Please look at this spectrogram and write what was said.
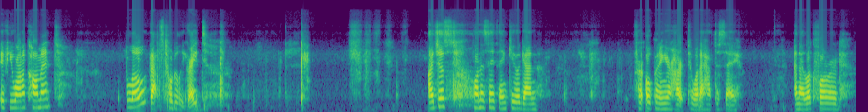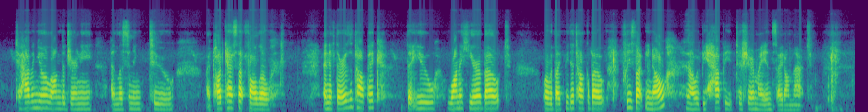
if you want to comment below, that's totally great. I just want to say thank you again for opening your heart to what I have to say. And I look forward to having you along the journey and listening to my podcasts that follow. And if there is a topic that you want to hear about or would like me to talk about, please let me know, and I would be happy to share my insight on that.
